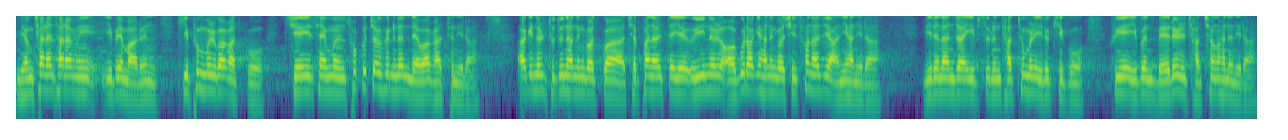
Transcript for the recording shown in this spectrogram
명철한 사람의 입의 말은 깊은 물과 같고 지혜의 샘은 솟구쳐 흐르는 내와 같으니라. 악인을 두둔하는 것과 재판할 때에 의인을 억울하게 하는 것이 선하지 아니하니라. 미련한 자의 입술은 다툼을 일으키고 그의 입은 매를 자청하느니라.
